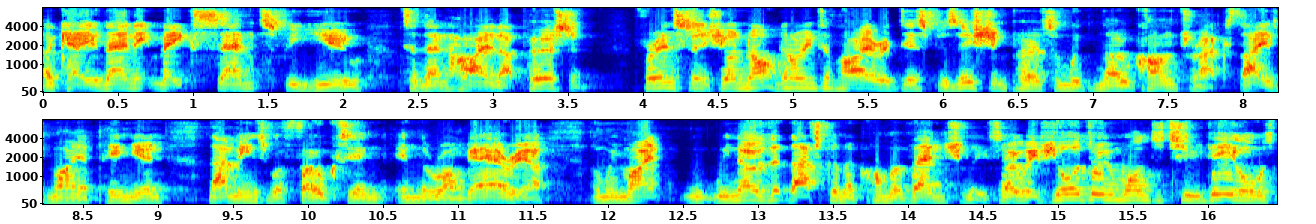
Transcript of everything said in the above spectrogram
Okay. Then it makes sense for you to then hire that person. For instance, you're not going to hire a disposition person with no contracts. That is my opinion. That means we're focusing in the wrong area. And we might, we know that that's going to come eventually. So if you're doing one to two deals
